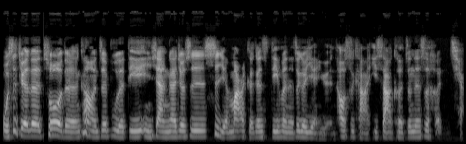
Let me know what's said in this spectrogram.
我是觉得所有的人看完这部的第一印象，应该就是饰演 Mark 跟 Steven 的这个演员奥斯卡伊萨克真的是很强，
